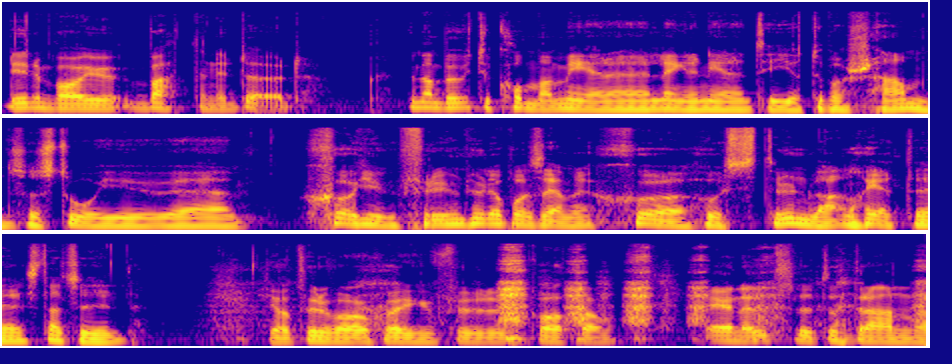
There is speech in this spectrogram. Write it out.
Det innebar ju vatten är död. Men man behöver inte komma mer eh, längre ner än till Göteborgs hamn så står ju eh, sjöjungfrun, höll jag på att säga, men sjöhustrun va? Vad heter statyn? Jag tror det var sjöjungfru du pratade om. Ena utesluter inte det andra.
